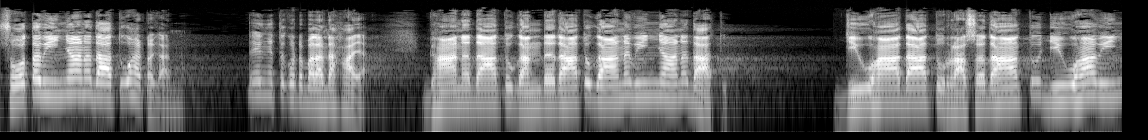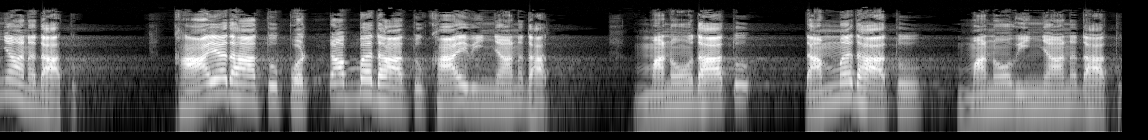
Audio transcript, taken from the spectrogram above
සෝත විඤ්ඥාන ධාතුව හටගන්න. දැන් එතකොට බලඳ හය. ගානධාතු ගන්ධධාතු ගාන විඤ්ඥාන ධාතු. ජිව්හාධාතු රසධාතු ජිව්හා විඤ්ඥාන ධාතු. කායධාතු පොට්ටබ්බ ධාතු කාය විඤ්ඥාන ධාතු. මනෝධාතු දම්මධාතු මනෝවිඤ්ඥාන ධාතු.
